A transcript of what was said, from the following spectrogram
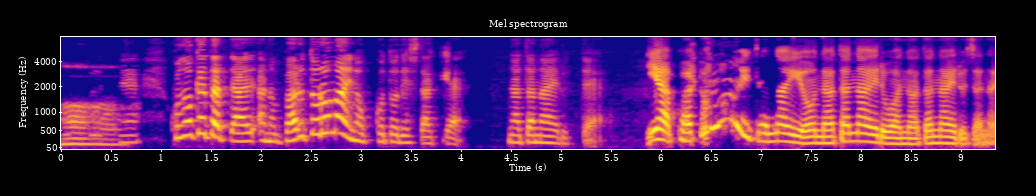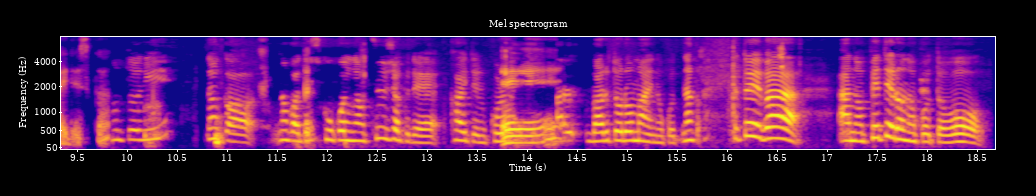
この方ってあのバルトロマイのことでしたっけ？ナタナエルって。いや、パトロマイじゃないよ。ナタナエルはナタナエルじゃないですか？本当に？なんか、なんか私ここに注釈で書いてる、これ、えバルバルトロマイのこと。なんか、例えば、あの、ペテロのことを、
